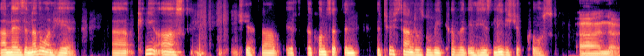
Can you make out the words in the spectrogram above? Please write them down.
And there's another one here. Uh, can you ask Sheikh if the concept in the two sandals will be covered in his leadership course? Uh, no.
